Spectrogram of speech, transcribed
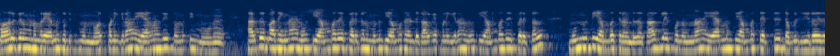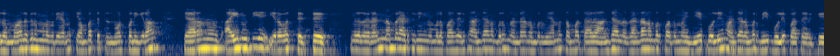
முதலுக்கு நம்பர் இரநூத்தி தொண்ணூற்றி மூணு நோட் பண்ணிக்கிறோம் இரநூத்தி தொண்ணூற்றி மூணு. அடுத்து பார்த்தீங்கன்னா நூற்றி ஐம்பது பெருக்கள் முந்நூற்றி ஐம்பத்தி ரெண்டு கால்குலேட் பண்ணிக்கிறோம் நூற்றி ஐம்பது பெருக்கள் முந்நூற்றி ஐம்பத்தி ரெண்டு. இதை கால்குலேட் பண்ணோம்னா இரநூத்தி ஐம்பத்தெட்டு டபுள் ஜீரோ இதில் முதலுக்கு நம்பர் இரநூத்தி ஐம்பத்தெட்டு நோட் பண்ணிக்கிறோம் இரநூ ஐநூற்றி இருபத்தெட்டு. இதில் ரெண்டு நம்பர் அடுத்து நீங்கள் நம்மளை பாஸ் ஆயிருக்கு அஞ்சாம் நம்பரும் ரெண்டாம் நம்பரும் இரநூத்தம்பத்தாறு. அஞ்சாம் ரெண்டாம் நம்பர் பார்த்தோம்னா ஏ போலியும் அஞ்சாம் நம்பர் பி போலியும் பாஸ் ஆயிருக்கு.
